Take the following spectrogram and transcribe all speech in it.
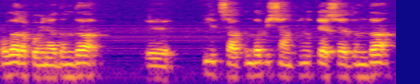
olarak oynadığımda e, il çapında bir şampiyonluk yaşadığımda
